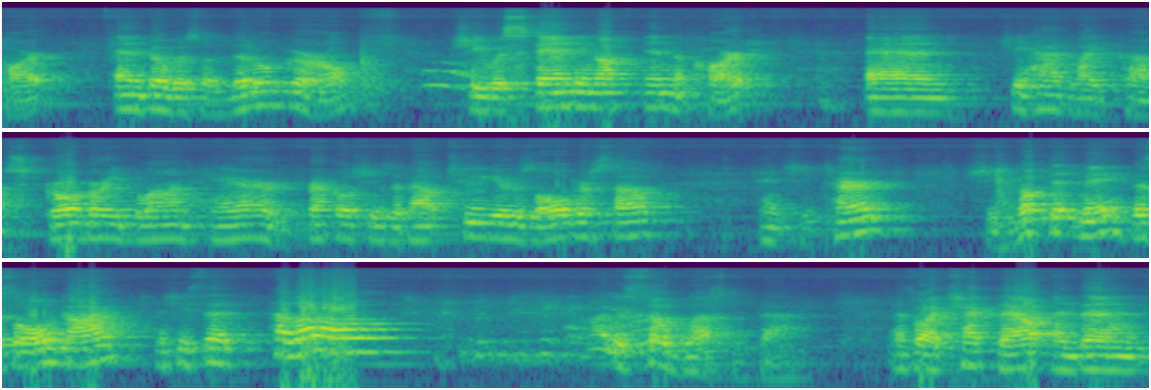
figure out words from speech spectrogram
cart. And there was a little girl. She was standing up in the cart. And she had like uh, strawberry blonde hair and freckles. She was about two years old or so. And she turned, she looked at me, this old guy, and she said, hello. I was so blessed with that. And so I checked out, and then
